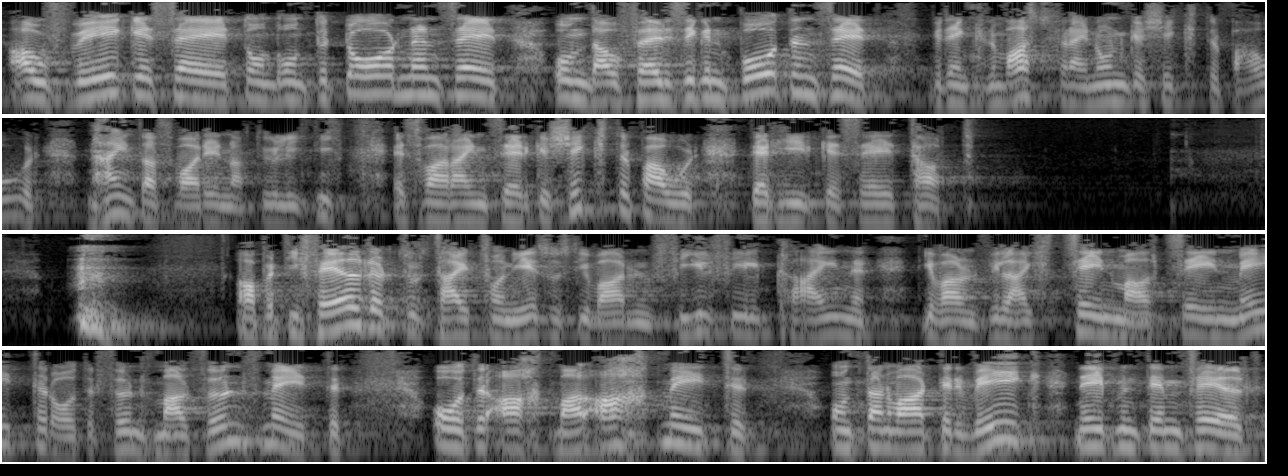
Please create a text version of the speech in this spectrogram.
auf Wege sät und unter Dornen sät und auf felsigen Boden sät. Wir denken, was für ein ungeschickter Bauer. Nein, das war er natürlich nicht. Es war ein sehr geschickter Bauer, der hier gesät hat. Aber die Felder zur Zeit von Jesus, die waren viel, viel kleiner. Die waren vielleicht zehn mal zehn Meter oder fünf mal fünf Meter oder acht mal acht Meter und dann war der Weg neben dem Feld,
